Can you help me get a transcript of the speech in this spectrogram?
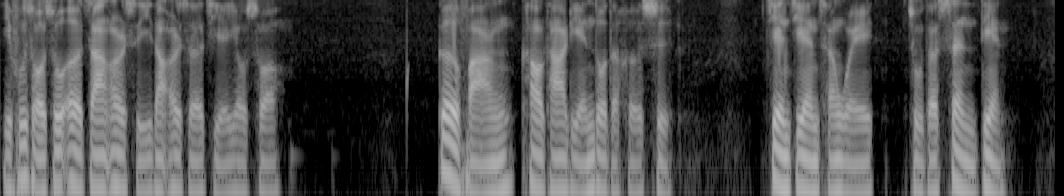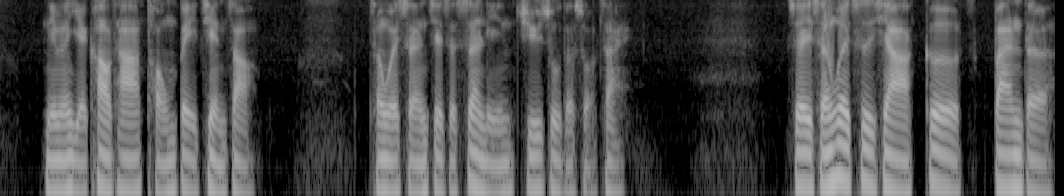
以弗所书二章二十一到二十二节又说。各房靠他联络的合适，渐渐成为主的圣殿。你们也靠他同被建造，成为神借着圣灵居住的所在。所以神会赐下各班的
